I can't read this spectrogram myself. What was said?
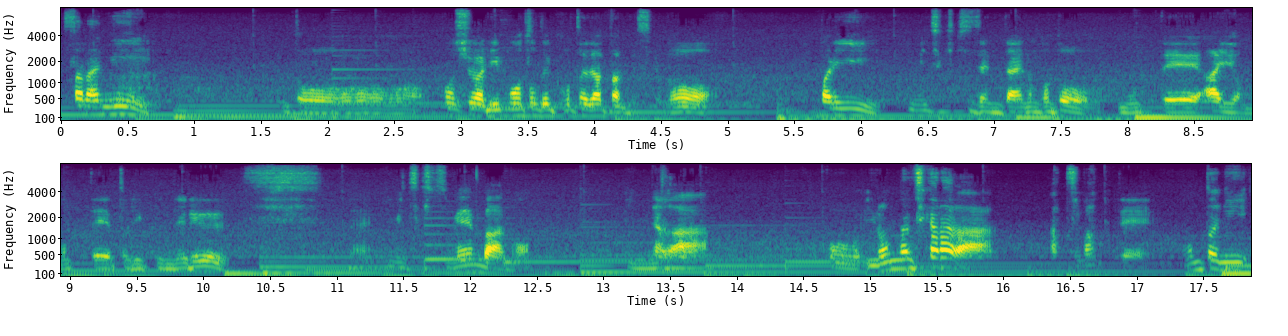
さらに、と、今週はリモートで交代だったんですけどやっぱり秘密基地全体のことを思って愛を持って取り組んでる秘密基地メンバーのみんながこういろんな力が集まって本当に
